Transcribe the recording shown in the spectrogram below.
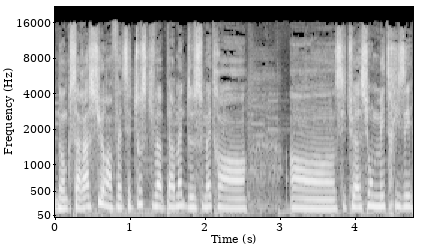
Donc ça rassure en fait. C'est tout ce qui va permettre de se mettre en situation maîtrisée.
